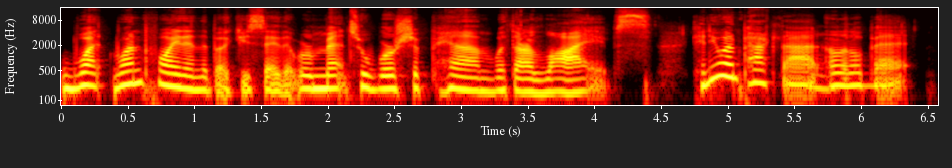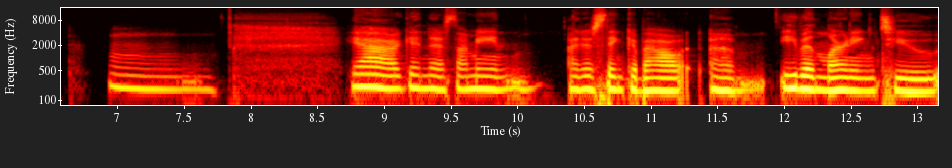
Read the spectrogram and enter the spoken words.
what one point in the book you say that we're meant to worship Him with our lives. Can you unpack that a little Mhm. bit? Mm. Yeah, goodness. I mean, I just think about um, even learning to,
